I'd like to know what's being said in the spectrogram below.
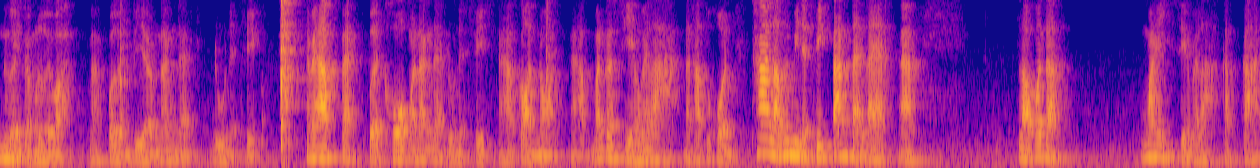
เหนื่อยจังเลยว่ะมาเปิดเบียร์นั่งแดกดู Netflix ใช่ไหมครับแปะเปิดโค้กมานั่งแดกดู Netflix นะครับก่อนนอนนะครับมันจะเสียเวลานะครับ ทุกคนถ้าเราไม่มี Netflix ตั้งแต่แรกนะเราก็จะไม่เสียเวลากับการ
